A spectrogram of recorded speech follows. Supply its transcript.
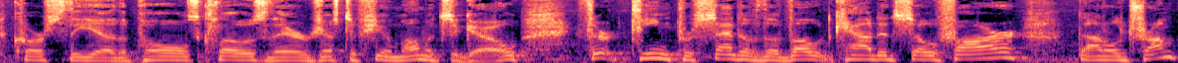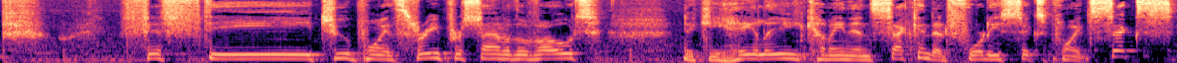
Of course, the, uh, the polls closed there just a few moments ago. 13% of the vote counted so far. Donald Trump 52.3% of the vote. Nikki Haley coming in second at 46.6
